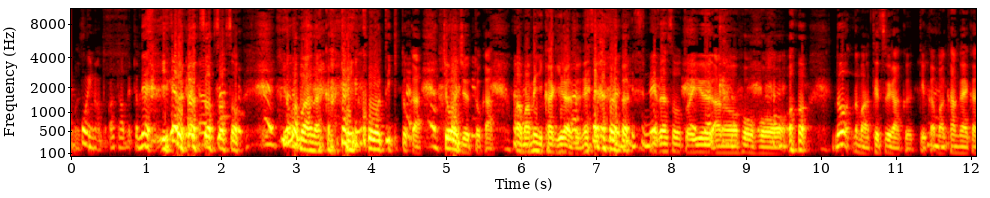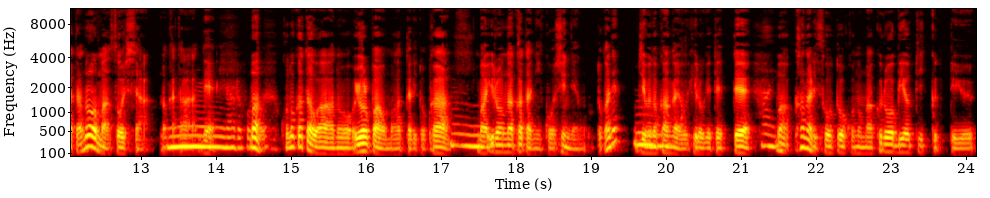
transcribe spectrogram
豆っぽいのとか食べてますね。そうそうそう。要はまあなんか 健康的とか、長寿とか、まあ豆に限らずね、目指そうというあの方法の、まあ哲学っていうか、まあ考え方の、まあ創始者の方で、まあこの方はあの、ヨーロッパを回ったりとか、まあいろんな方にこう信念とかね、自分の考えを広げていって、まあかなり相当このマクロビオティックっていう、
